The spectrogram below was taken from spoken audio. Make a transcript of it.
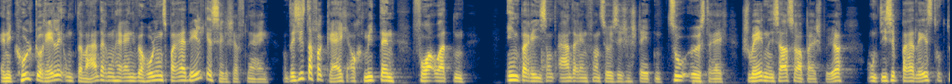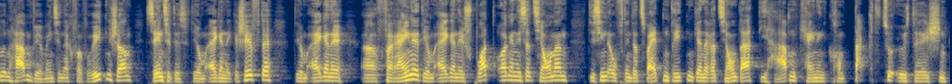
eine kulturelle Unterwanderung herein, wir holen uns Parallelgesellschaften herein. Und das ist der Vergleich auch mit den Vororten in Paris und anderen französischen Städten zu Österreich. Schweden ist auch so ein Beispiel. Ja. Und diese Parallelstrukturen haben wir. Wenn Sie nach Favoriten schauen, sehen Sie das. Die haben eigene Geschäfte, die haben eigene äh, Vereine, die haben eigene Sportorganisationen, die sind oft in der zweiten, dritten Generation da, die haben keinen Kontakt zur österreichischen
